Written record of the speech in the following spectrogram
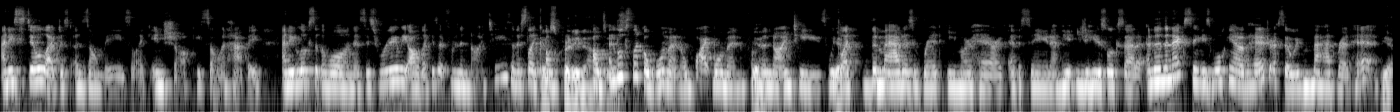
and he's still like just a zombie. He's like in shock. He's so unhappy. And he looks at the wall and there's this really old, like, is it from the 90s? And it's like, It looks a pretty Oh, nice. it looks like a woman, a white woman from Yeah. the 90s with Yeah. like the maddest red emo hair I've ever seen. And he, he just looks at it. And then the next thing, he's walking out of the hairdresser with mad red hair. Yeah.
